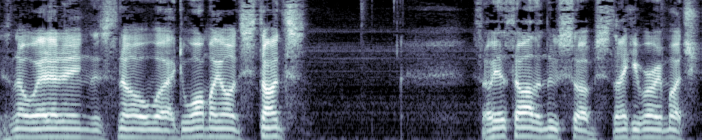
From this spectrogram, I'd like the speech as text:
There's no editing. There's no. Uh, I do all my own stunts. So here's to all the new subs. Thank you very much.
